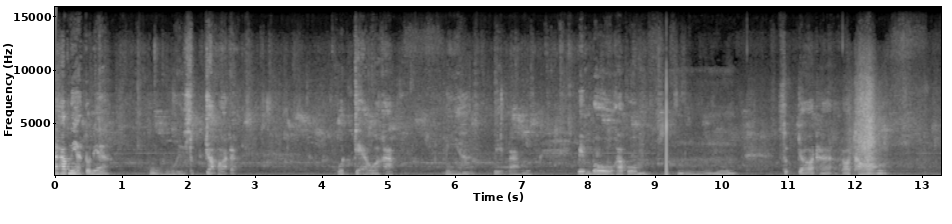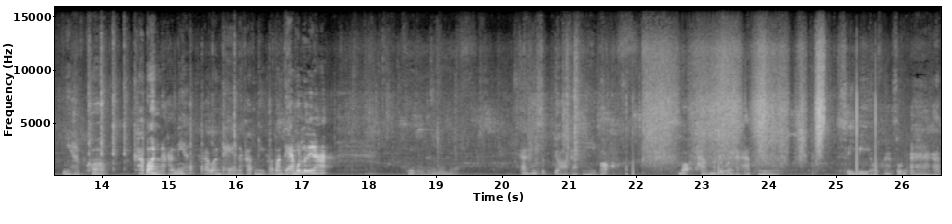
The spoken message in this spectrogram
นะครับเนี่ยตัวเนี้ย โอ้โหสุดยอดอะโคตรแจ๋วอะครับ นี่ฮะเบรกหลังเบมโบครับผมสุดยอดฮะล้อทอง นี่ครับครอบคาร์บอนนะครับ เนี่ยคาร์บอนแท้นะครับ นี่คาร์บอนแท้หมดเลยนะฮะโอ้โหคันนี้สุดยอดครับนี่เบาะเบาะทำมาด้วยนะครับนี่ CB 6 5 0 R ครับ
